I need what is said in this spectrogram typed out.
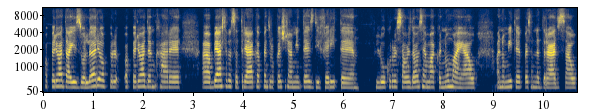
o perioadă a izolării, o, o perioadă în care abia așteaptă să treacă pentru că își reamintesc diferite lucruri sau își dau seama că nu mai au anumite persoane dragi sau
